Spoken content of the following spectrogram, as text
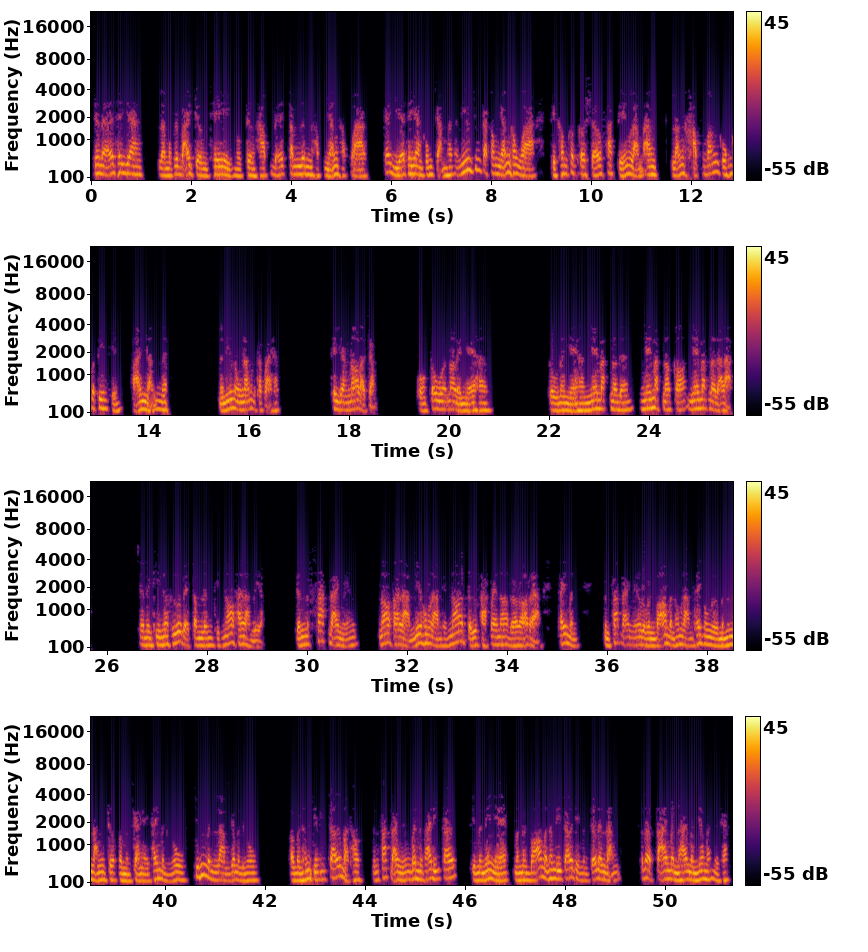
Cho nên ở thế gian là một cái bãi trường thi, một trường học để tâm linh, học nhẫn, học hòa cái gì ở thế gian cũng chậm hết. Nếu chúng ta không nhẫn, không hòa thì không có cơ sở phát triển làm ăn, lẫn học vấn cũng có tiến triển. Phải nhận nữa. Mà nếu nôn nóng thì thất bại hết. Thế gian nó là chậm, còn tu nó lại nhẹ hơn tu nó nhẹ hơn, nháy mắt nó đến, nháy mắt nó có, nháy mắt nó đã làm. Cho nên khi nó hứa về tâm linh thì nó phải làm liền cho nó phát đại nguyện, nó phải làm. Nếu không làm thì nó tự phạt với nó rõ rõ ràng. Thấy mình mình phát đại nguyện rồi mình bỏ mình không làm, thấy con người mình nó nặng trượt và mình càng ngày thấy mình ngu. Chính mình làm cho mình ngu. Và mình không chịu đi tới mà thôi. Mình phát đại nguyện mình phải đi tới. Thì mình mới nhẹ. Mình mình bỏ mình không đi tới thì mình trở nên nặng. Đó là tại mình, hại mình chứ mấy người khác.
